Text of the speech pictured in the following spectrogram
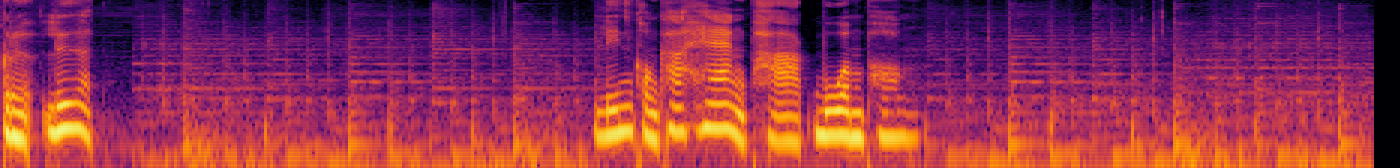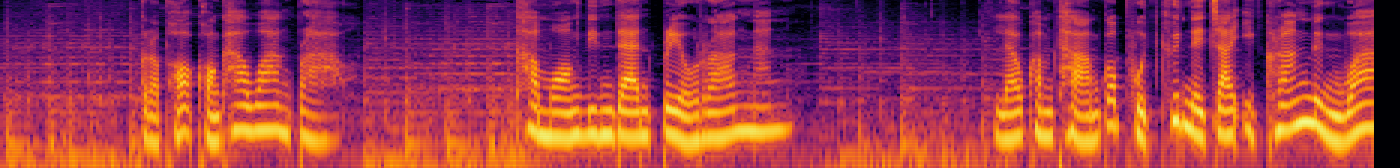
เกลอะเลือด ลิ้นของข้าแห้งผากบวมพอง กระเพาะของข้าว่างเปล่า ข้ามองดินแดนเปรี่ยวร้างนั้น แล้วคำถามก็ผุดขึ้นในใจอีกครั้งหนึ่งว่า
